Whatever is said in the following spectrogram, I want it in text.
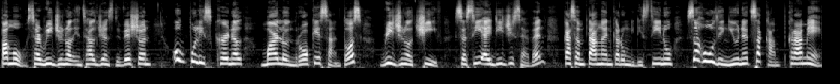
Pango sa Regional Intelligence Division, ug Police Colonel Marlon Roque Santos, Regional Chief sa CIDG7, kasamtangan karong gidestino sa holding unit sa Camp Crame.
